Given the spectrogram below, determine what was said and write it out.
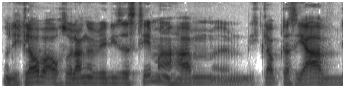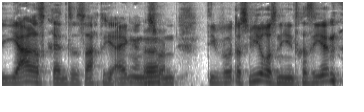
Und ich glaube auch, solange wir dieses Thema haben, ähm, ich glaube, das Jahr, die Jahresgrenze, sagte ich eingangs ja. schon, die wird das Virus nicht interessieren.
